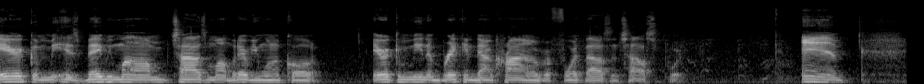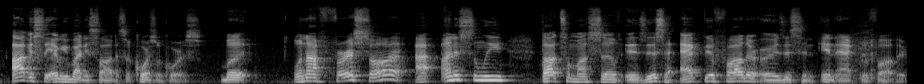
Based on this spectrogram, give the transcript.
Erica, his baby mom, child's mom, whatever you want to call it. Erica Mena breaking down crying over 4,000 child support. And obviously everybody saw this, of course, of course. But when I first saw it, I honestly thought to myself, is this an active father or is this an inactive father?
